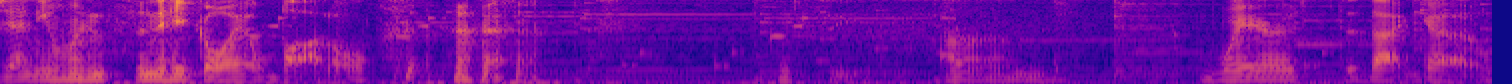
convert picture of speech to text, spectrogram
genuine snake oil bottle. Let's see. Um, where did that go?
